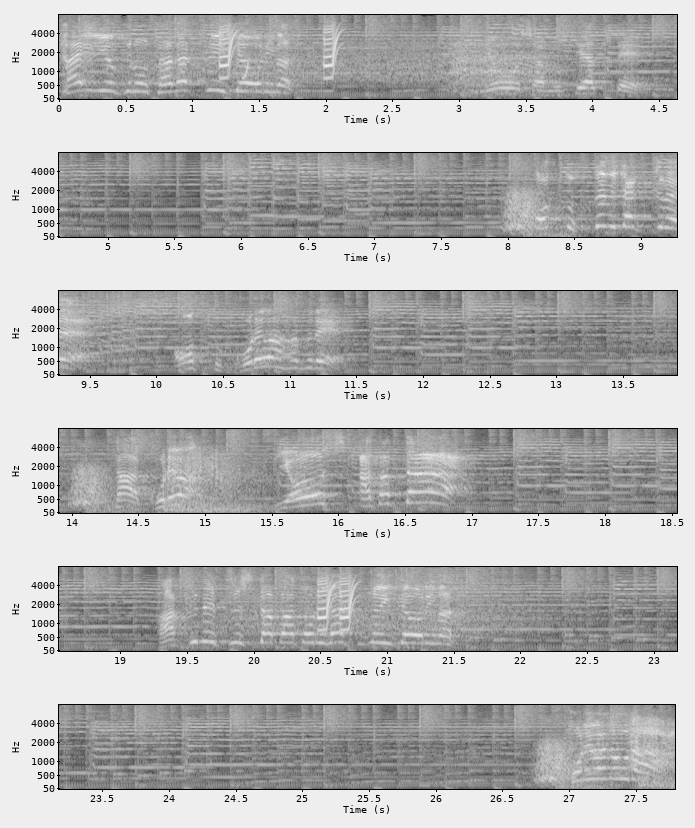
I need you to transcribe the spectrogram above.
体力の差がついております。両者向き合って。おっと捨て身タックル。おっとこれは外れ。さあこれはよし当たった。白熱したバトルが続いております。これはどうだ？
